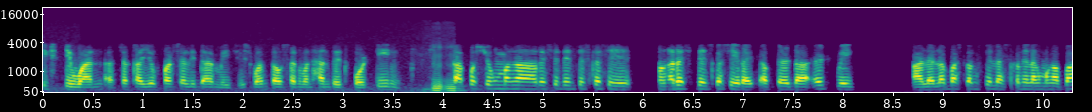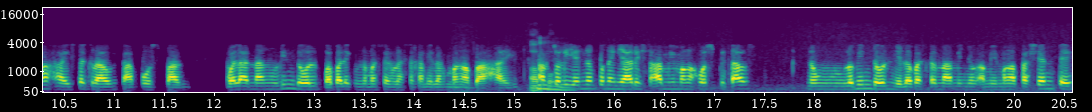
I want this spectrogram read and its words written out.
61 at saka yung partially damaged is 1114. Mm-mm. Tapos yung mga residences kasi mga residents kasi right after the earthquake ah, lalabas lang sila sa kanilang mga bahay sa ground tapos pag wala nang lindol, babalik na naman sila sa kanilang mga bahay. Opo. Actually, yan yung po nangyari sa aming mga hospitals. Nung lumindol, nilabas lang namin yung aming mga pasyente.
